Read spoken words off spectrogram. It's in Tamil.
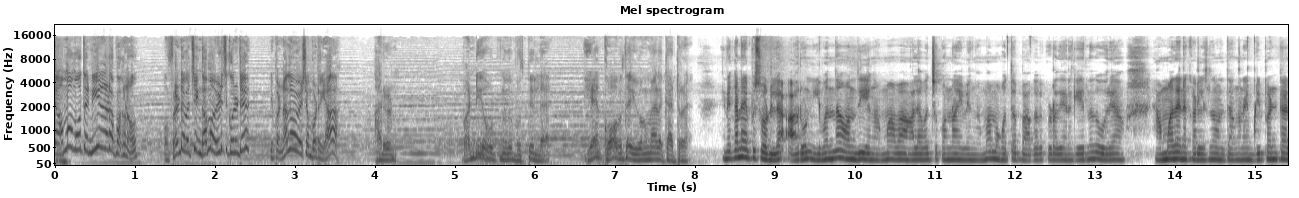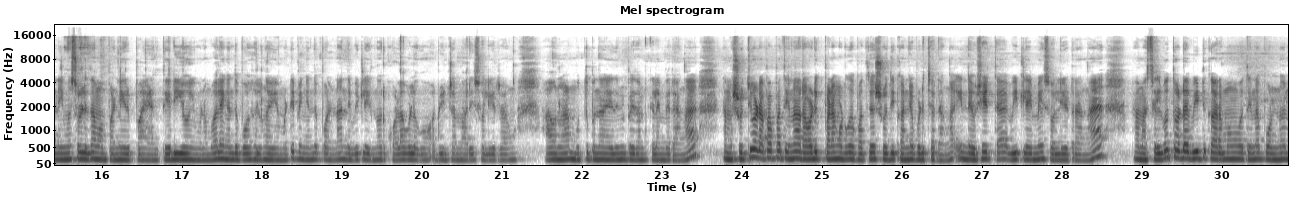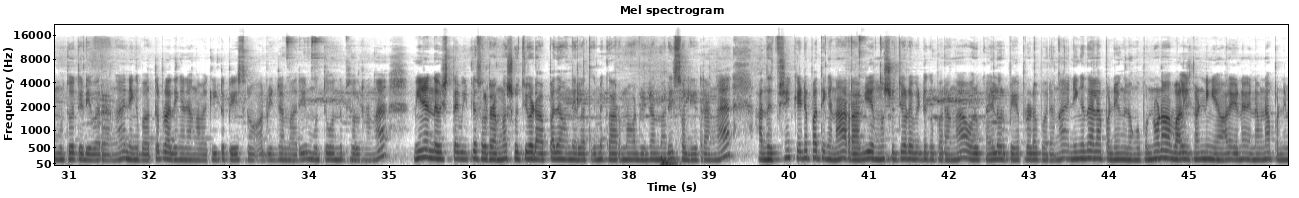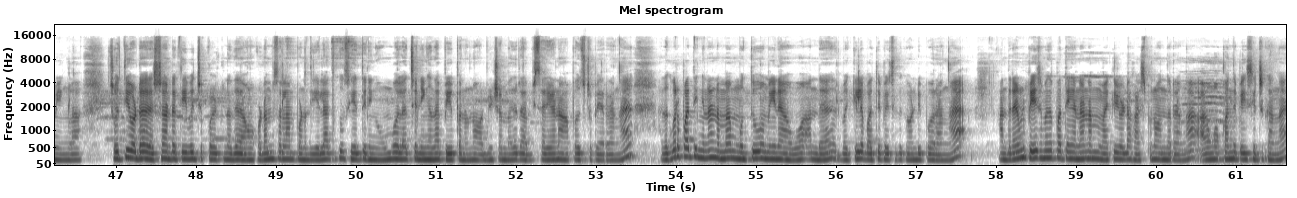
என் அம்மா மொத்த நீ என்னடா பார்க்கணும்? உன் ஃப்ரெண்டை வச்சு எங்க அம்மா இடிச்சு கொண்டுட்டு இப்ப நல்ல விஷயம் போடுறியா? அருண் வண்டியை ஓட்டுனது முத்து இல்லை. ஏன் கோபத்தை இவங்க மேலே காட்டுற? எனக்கான எபிசோடில் அருண் இவன் தான் வந்து எங்கள் அம்மாவை ஆளை வச்சு கொண்டா இவங்க அம்மா முகத்தை பார்க்கவே கூடாது. எனக்கு இருந்தது ஒரே அம்மா தான் எனக்கு கடையில் தான் வளர்த்தாங்க. நான் இப்படி பண்ணிட்டான் இவன் சொல்லி தான் அவன் பண்ணியிருப்பான். எனக்கு தெரியும். இவன் முதல்ல எங்கேருந்து போக சொல்லுங்க. இவன் மட்டும் இப்போ எங்கேருந்து போகலன்னா இந்த வீட்டில் இன்னொரு கொலை விழுகும் அப்படின்ற மாதிரி சொல்லிடுறாங்க. அவங்களால முத்து பண்ண எதுவுமே பேசாமல் கிளம்பிடுறாங்க. நம்ம ஸ்ருதியோட அப்பா பார்த்தீங்கன்னா ரவுடிக்கு பணம் கொடுக்க பார்த்துட்டு ஸ்ருதி கண்டுபிடிச்சிடுறாங்க இந்த விஷயத்த வீட்லேயுமே சொல்லிடுறாங்க. நம்ம செல்வத்தோட வீட்டுக்காரமும் பார்த்தீங்கன்னா பொண்ணு முத்து தேடி வராங்க நீங்கள் வருத்தப்படாதீங்க. நாங்கள் வக்கீல்கிட்ட பேசுகிறோம் அப்படின்ற மாதிரி முத்து வந்து சொல்கிறாங்க மீன் அந்த விஷயத்த வீட்டில் சொல்கிறாங்க ஸ்ருதியோட அப்பா தான் வந்து எல்லாத்துக்குமே காரணம் அப்படின்ற மாதிரி சொல்லிடுறாங்க. அந்த விஷயம் கேட்டு பார்த்தீங்கன்னா ரவி அங்கே ஸ்ருதியோட வீட்டுக்கு போகிறாங்க ஒரு கையில் ஒரு பேப்பரோட போகிறாங்க நீங்கள் தான் எல்லாம் பண்ணுவீங்களா? உங்கள் பொண்ணோட வாழ்க்கைன்னு நீங்கள் யாரை என்ன என்ன வேணால் பண்ணுவீங்களா? ஸ்ருதியோட ரெஸ்டாரண்ட்டை தீ வச்சு கொளுட்டினது அவங்க உடம்பு சரியில்லாம போனது எல்லாத்துக்கும் சேர்த்து நீங்கள் ஒம்பது லட்சம் நீங்கள் தான் பே பண்ணணும் அப்படின்ற மாதிரி ரவி சரியான ஆப்போசிட் போயிடுறாங்க. அதுக்கப்புறம் பார்த்தீங்கன்னா நம்ம முத்துவும் மீனாவும் அந்த வக்கீலை பார்த்து பேசுறதுக்கு வேண்டி போகிறாங்க அந்த டைமில் பேசும்போது பார்த்தீங்கன்னா நம்ம வக்கீலோட ஹஸ்பண்ட் வந்துடுறாங்க. அவங்க உட்காந்து பேசிகிட்டு இருக்காங்க.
